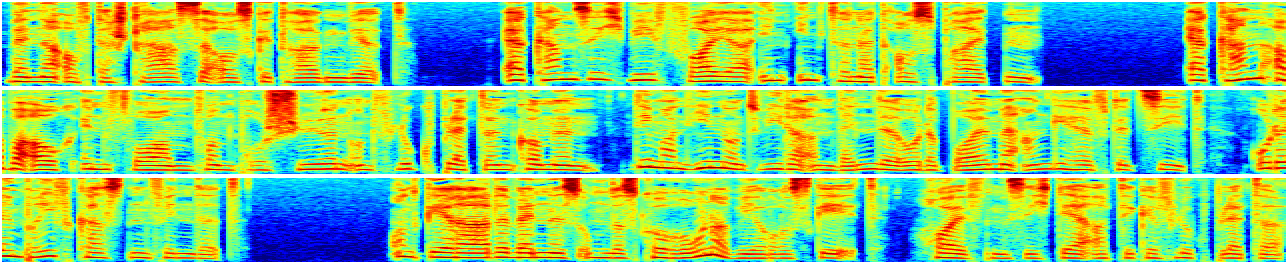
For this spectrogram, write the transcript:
wenn er auf der Straße ausgetragen wird. Er kann sich wie Feuer im Internet ausbreiten. Er kann aber auch in Form von Broschüren und Flugblättern kommen, die man hin und wieder an Wände oder Bäume angeheftet sieht oder im Briefkasten findet. Und gerade wenn es um das Coronavirus geht, häufen sich derartige Flugblätter.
